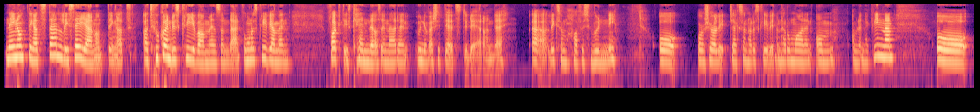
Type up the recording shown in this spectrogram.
nej någonting att Stanley säger någonting att, att hur kan du skriva om en sån där, för hon har skrivit om en faktisk händelse när en universitetsstuderande äh, liksom har försvunnit. Och, och Shirley Jackson hade skrivit den här romanen om, om den här kvinnan. Och,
